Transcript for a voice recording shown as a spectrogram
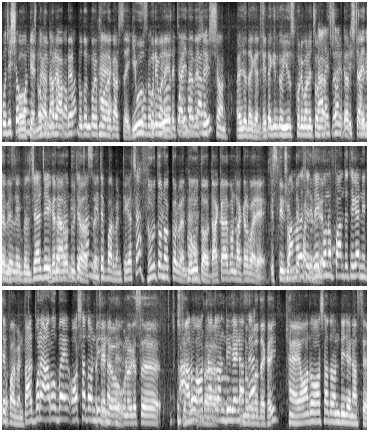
পঁচিশশো ওকে পঞ্চাশ নতুন করে আপডেট নতুন করে প্রোডাক্ট আসছে। হিউজ পরিমাণে এটা চাহিদা বেশি। এই যে দেখেন এটা কিন্তু হিউজ পরিমাণে চলে আসছে এটার চাহিদা বেশি। এখানে আরও দুইটা নিতে আছে। নিতে পারবেন ঠিক আছে? দ্রুত নক করবেন হ্যাঁ। দ্রুত ঢাকা এবং ঢাকার বাইরে। স্ক্রিনশট দিয়ে পাঠিয়ে যে কোনো প্রান্ত থেকে নিতে পারবেন। তারপরে আরও ভাই অসাধারণ আচ্ছা, ডিজাইন আছে। ওনার কাছে আরও অসাধারণ ডিজাইন আছে। দেখাই। হ্যাঁ আরও অসাধারণ ডিজাইন আছে।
